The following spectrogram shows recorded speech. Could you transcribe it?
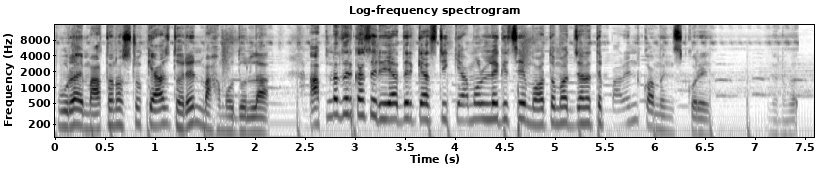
পুরায় মাথা নষ্ট ক্যাচ ধরেন মাহমুদুল্লাহ আপনাদের কাছে রিয়াদের ক্যাচটি কেমন লেগেছে মতামত জানাতে পারেন কমেন্টস করে। ধন্যবাদ।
